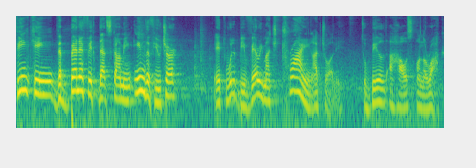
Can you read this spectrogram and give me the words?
thinking the benefit that's coming in the future, it will be very much trying actually to build a house on a rock.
